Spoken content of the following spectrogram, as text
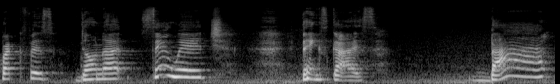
breakfast donut sandwich. Thanks, guys. Bye.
